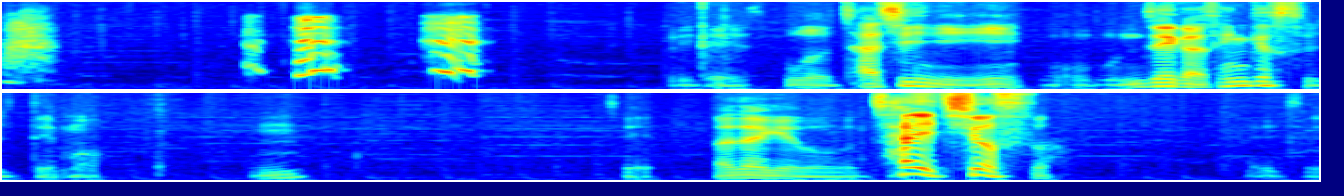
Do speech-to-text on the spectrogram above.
이제 뭐 자신이 뭐 문제가 생겼을 때 뭐, 응? 이제 만약에 뭐 차에 치였어. 이제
